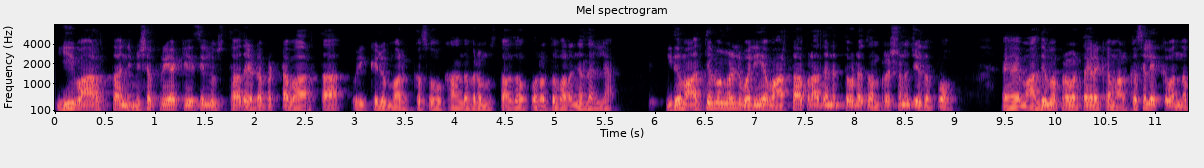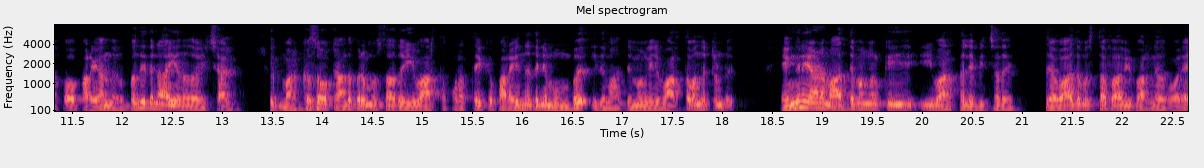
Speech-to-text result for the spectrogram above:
ഈ വാർത്ത നിമിഷപ്രിയ കേസിൽ ഉസ്താദ് ഇടപെട്ട വാർത്ത ഒരിക്കലും മർക്കസോ കാന്തപുരം ഉസ്താദോ പുറത്തു പറഞ്ഞതല്ല. ഇത് മാധ്യമങ്ങളിൽ വലിയ വാർത്താ പ്രാധാന്യത്തോടെ സംപ്രേഷണം ചെയ്തപ്പോൾ മാധ്യമ പ്രവർത്തകരൊക്കെ മർക്കസിലേക്ക് വന്നപ്പോൾ പറയാൻ നിർബന്ധിതനായി എന്ന് ചോദിച്ചാൽ മർക്കസോ കാന്തപുരം ഉസ്താദോ ഈ വാർത്ത പുറത്തേക്ക് പറയുന്നതിന് മുമ്പ് ഇത് മാധ്യമങ്ങളിൽ വാർത്ത വന്നിട്ടുണ്ട്. എങ്ങനെയാണ് മാധ്യമങ്ങൾക്ക് ഈ ഈ വാർത്ത ലഭിച്ചത്? ജവാദ് മുസ്തഫാവി പറഞ്ഞതുപോലെ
